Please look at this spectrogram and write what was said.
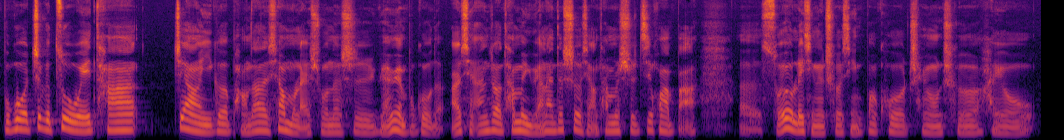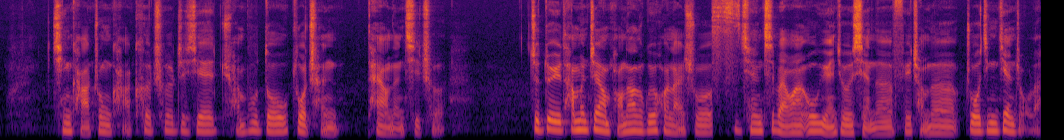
不过，这个作为它这样一个庞大的项目来说呢，是远远不够的。而且，按照他们原来的设想，他们是计划把呃所有类型的车型，包括乘用车、还有轻卡、重卡、客车这些，全部都做成太阳能汽车。这对于他们这样庞大的规划来说，四千七百万欧元就显得非常的捉襟见肘了。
